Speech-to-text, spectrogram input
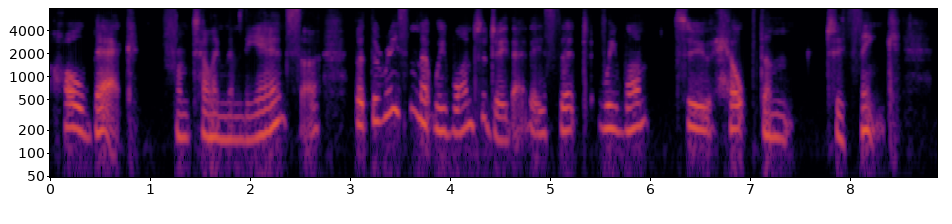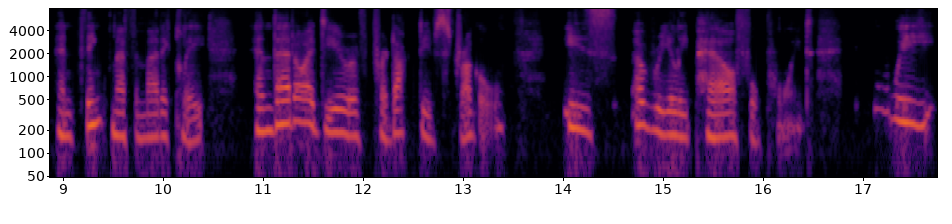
hold back from telling them the answer. But the reason that we want to do that is that we want to help them to think and think mathematically. And that idea of productive struggle is a really powerful point. We,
